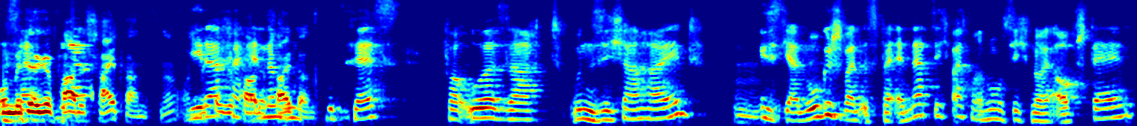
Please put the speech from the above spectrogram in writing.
Und mit der Gefahr des Scheiterns. Ne? Und jeder Veränderungsprozess verursacht Unsicherheit. Mhm. Ist ja logisch, weil es verändert sich was, man muss sich neu aufstellen.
